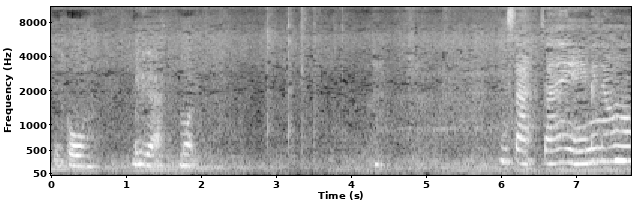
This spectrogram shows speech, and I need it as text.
เป็นโกง ไม่เหลือ หมดไม่สะใจไม่น้อง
